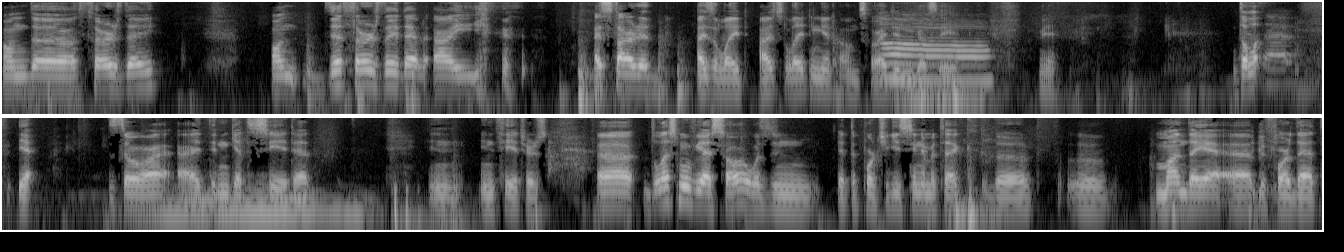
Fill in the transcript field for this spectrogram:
on the Thursday. On the Thursday that I I started isolate isolating at home, so I didn't go see it. Yeah. The la- Aw. so I, I didn't get to see it at in in theaters. Uh, the last movie I saw was in at the Portuguese Cinematheque. The uh, Monday uh, before that,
